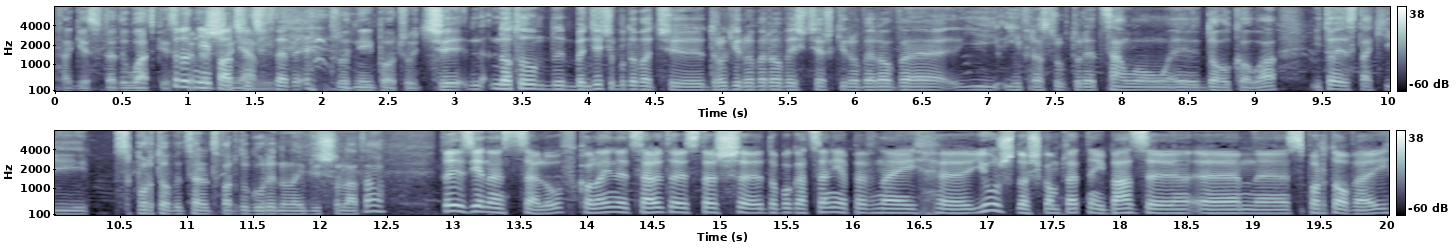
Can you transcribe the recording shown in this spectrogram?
Tak jest wtedy łatwiej Trudniej poczuć wtedy. Trudniej poczuć. No to będziecie budować drogi rowerowe, ścieżki rowerowe i infrastrukturę całą dookoła. I to jest taki sportowy cel Twardogóry na najbliższe lata? To jest jeden z celów. Kolejny cel to jest też e, dobogacenie pewnej e, już dość kompletnej bazy e, sportowej.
